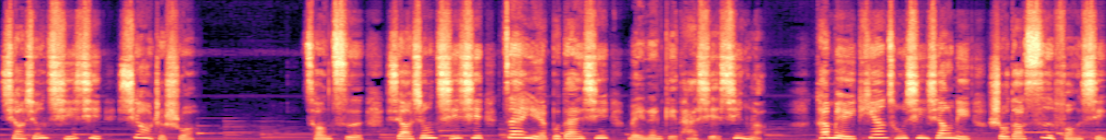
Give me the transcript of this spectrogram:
小熊琪琪笑着说。从此，小熊琪琪再也不担心没人给他写信了。他每天从信箱里收到四封信，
